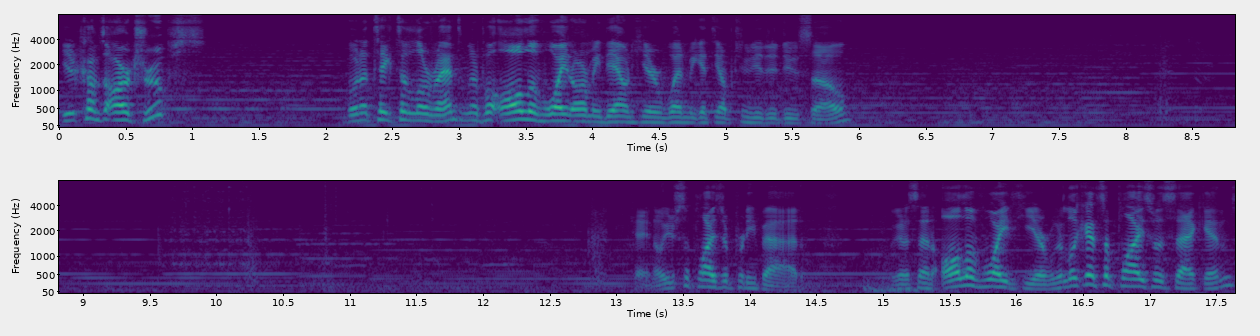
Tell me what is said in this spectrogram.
Here comes our troops. Going to take to Lorient. I'm going to put all of White Army down here when we get the opportunity to do so. Okay, no, your supplies are pretty bad. We're to send all of White here. We're to look at supplies for a second.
